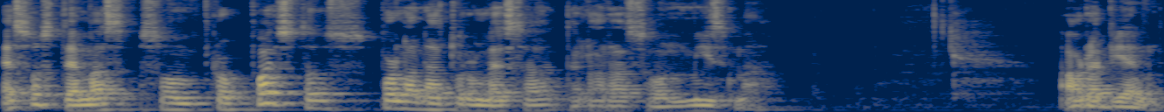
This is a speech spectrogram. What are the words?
esos temas son propuestos por la naturaleza de la razón misma. Ahora bien,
